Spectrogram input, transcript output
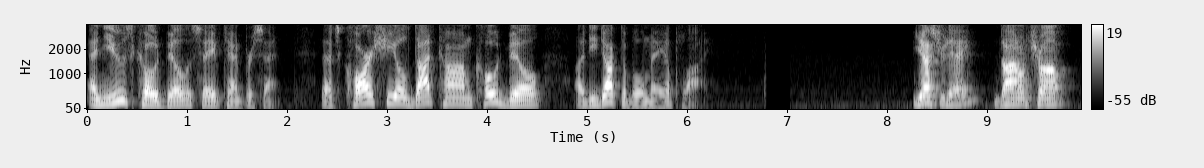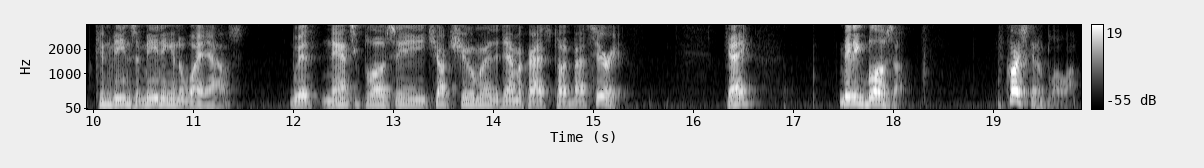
and use code BILL to save 10%. That's carshield.com, code BILL. A deductible may apply. Yesterday, Donald Trump convenes a meeting in the White House with Nancy Pelosi, Chuck Schumer, the Democrats to talk about Syria. Okay? Meeting blows up. Of course, it's going to blow up.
